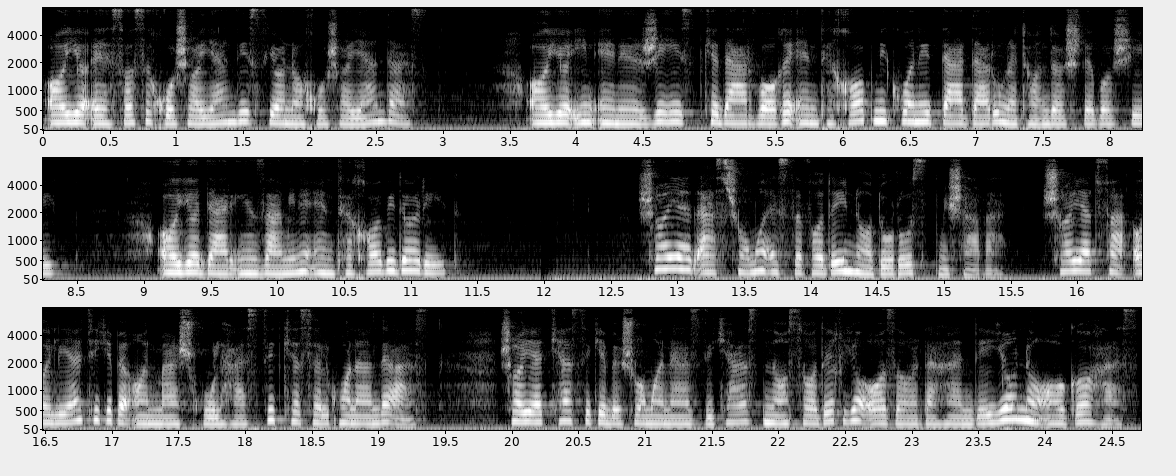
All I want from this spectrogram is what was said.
آیا احساس خوشایندی است یا ناخوشایند است؟ آیا این انرژی است که در واقع انتخاب می کنید در درونتان داشته باشید؟ آیا در این زمینه انتخابی دارید؟ شاید از شما استفاده نادرست می شود. شاید فعالیتی که به آن مشغول هستید کسل کننده است. شاید کسی که به شما نزدیک است ناصادق یا آزاردهنده یا ناآگاه است.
